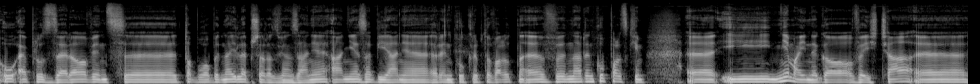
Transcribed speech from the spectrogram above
UE plus zero, więc e, to byłoby najlepsze rozwiązanie, a nie zabijanie rynku kryptowalut na, w, na rynku polskim. E, I nie ma innego wyjścia, e,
